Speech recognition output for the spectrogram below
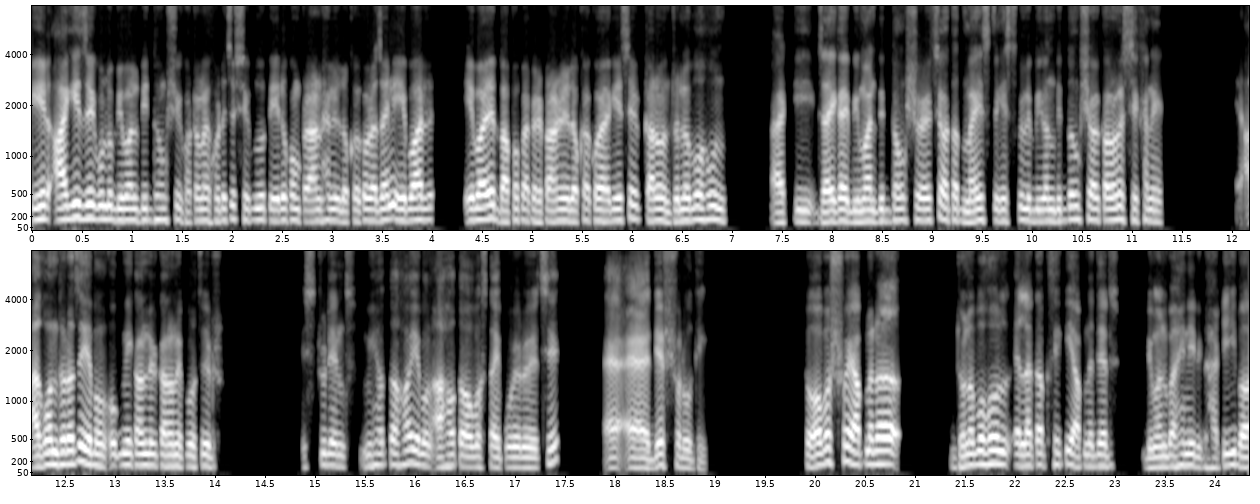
এর আগে যেগুলো বিমান বিধ্বংসী ঘটনা ঘটেছে, সেগুলোতে এরকম প্রাণহানি লক্ষ্য করা যায়নি। এবার, এবারে ব্যাপক আকারে প্রাণহানি লক্ষ্য করা গিয়েছে, কারণ জনবহুল একটি জায়গায় বিমান বিধ্বংস হয়েছে, অর্থাৎ মাইন্স থেকে স্কুলে বিমান বিধ্বংস হওয়ার কারণে সেখানে আগুন ধরেছে এবং অগ্নিকাণ্ডের কারণে প্রচুর স্টুডেন্ট নিহত হয় এবং আহত অবস্থায় পড়ে রয়েছে দেড়শোর অধিক। তো অবশ্যই আপনারা জনবহুল এলাকা থেকে আপনাদের বিমান বাহিনীর ঘাঁটি বা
